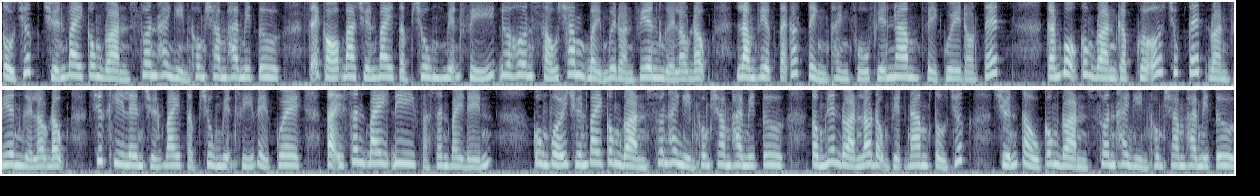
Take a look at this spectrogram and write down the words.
tổ chức chuyến bay công đoàn Xuân 2024 sẽ có 3 chuyến bay tập trung miễn phí đưa hơn 670 đoàn viên người lao động làm việc tại các tỉnh, thành phố phía Nam về quê đón Tết. Cán bộ công đoàn gặp gỡ chúc Tết đoàn viên người lao động trước khi lên chuyến bay tập trung miễn phí về quê tại sân bay đi và sân bay đến. Cùng với chuyến bay công đoàn Xuân 2024, Tổng Liên đoàn Lao động Việt Nam tổ chức chuyến tàu công đoàn Xuân 2024.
